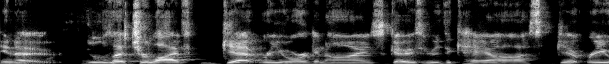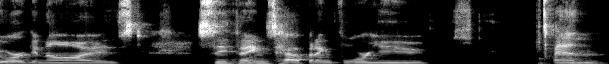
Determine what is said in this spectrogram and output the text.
you know, let your life get reorganized, go through the chaos, get reorganized, see things happening for you. And,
